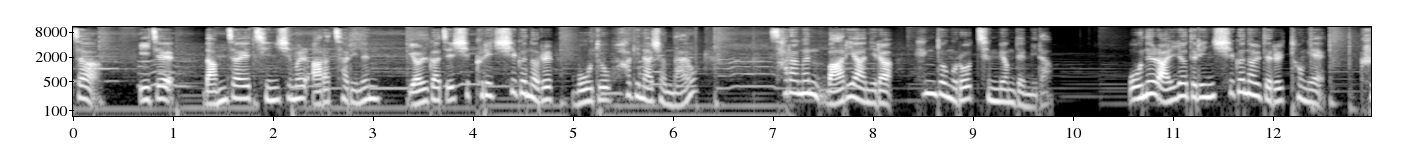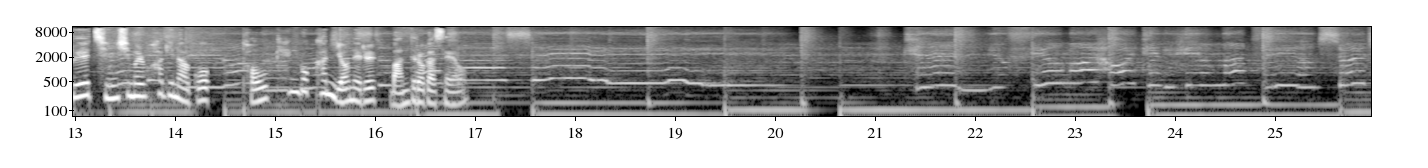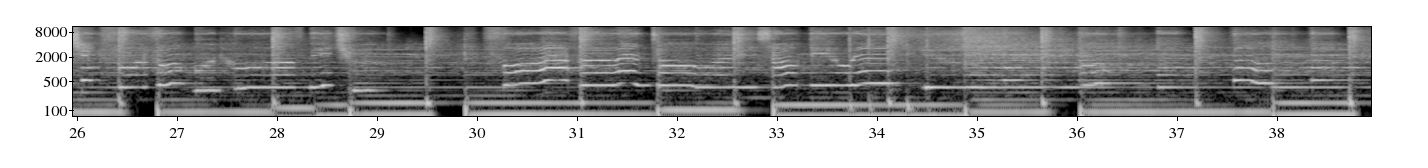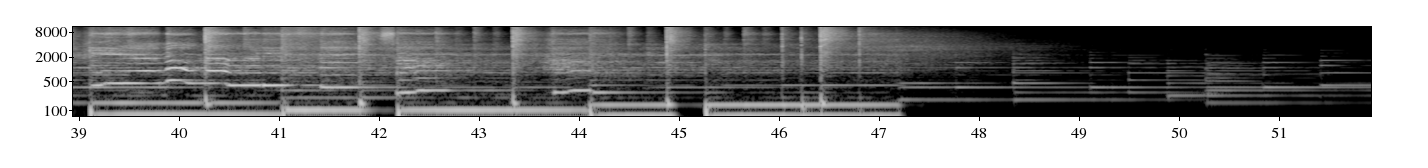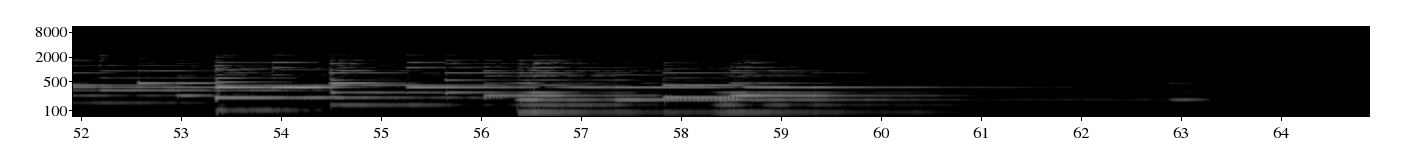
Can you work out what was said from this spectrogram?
자, 이제 남자의 진심을 알아차리는 10가지 시크릿 시그널을 모두 확인하셨나요? 사랑은 말이 아니라 행동으로 증명됩니다. 오늘 알려드린 시그널들을 통해 그의 진심을 확인하고 더욱 행복한 연애를 만들어 가세요.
